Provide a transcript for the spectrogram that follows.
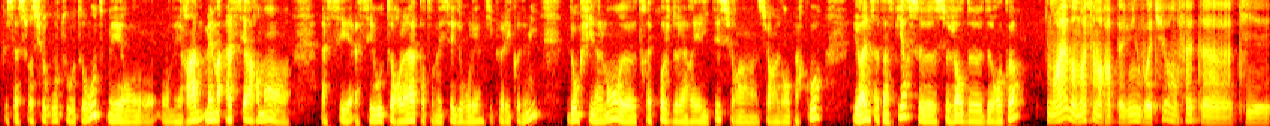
que ça soit sur route ou autoroute, mais on, est même assez rarement à ces, à hauteurs-là quand on essaye de rouler un petit peu à l'économie. Donc, finalement, euh, très proche de la réalité sur un, grand parcours. Johan, ça t'inspire ce, genre de, record? Ouais, bah moi ça m'a rappelé une voiture en fait qui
